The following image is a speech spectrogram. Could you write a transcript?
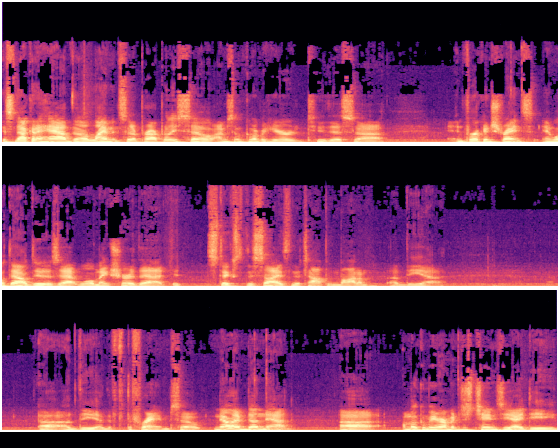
it's not going to have the alignment set up properly. So I'm just going to come over here to this uh, infer constraints, and what that'll do is that will make sure that it sticks to the sides and the top and bottom of the uh, uh, of the, uh, the, the frame. So now that I've done that, uh, I'm gonna come here. I'm gonna just change the ID.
